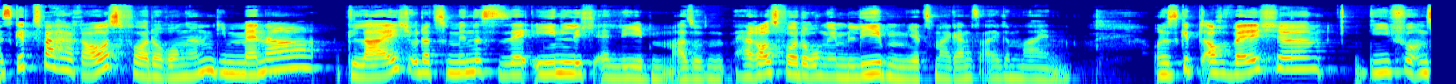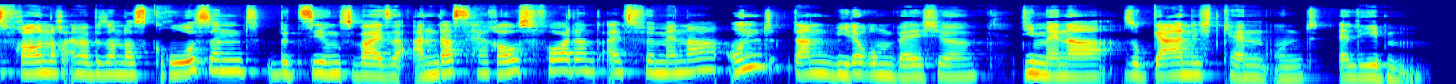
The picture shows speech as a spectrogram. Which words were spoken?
Es gibt zwar Herausforderungen, die Männer gleich oder zumindest sehr ähnlich erleben, also Herausforderungen im Leben jetzt mal ganz allgemein. Und es gibt auch welche, die für uns Frauen noch einmal besonders groß sind, beziehungsweise anders herausfordernd als für Männer. Und dann wiederum welche, die Männer so gar nicht kennen und erleben.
